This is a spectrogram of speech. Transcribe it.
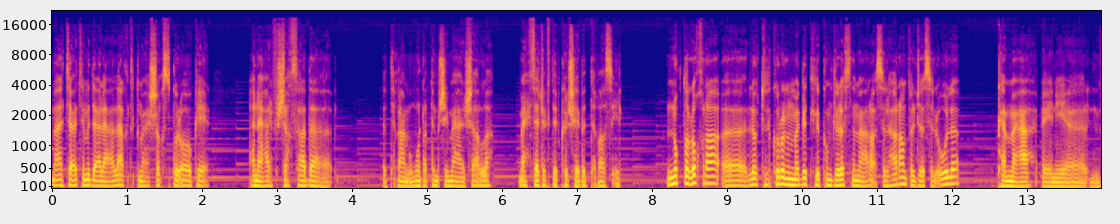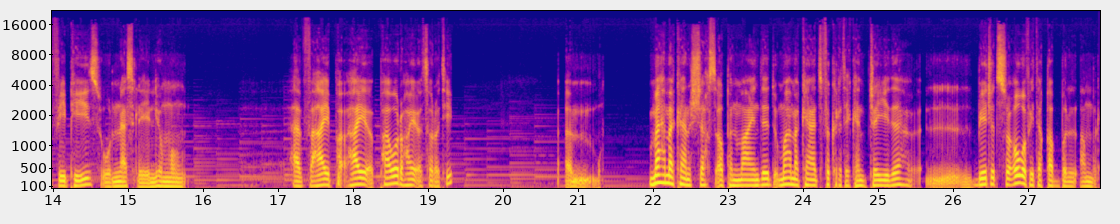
ما تعتمد على علاقتك مع الشخص تقول okay أنا أعرف الشخص هذا تمام أمورنا تمشي معه إن شاء الله ما يحتاج أكتب كل شيء بالتفاصيل. النقطة الأخرى آه، لو تذكرون لما قلت لكم جلسنا مع رأس الهرم في الجلسة الأولى كان معه يعني ال VPs والناس اللي, اللي هم have high high power high authority. مهما كان الشخص open minded ومهما كانت فكرته كانت جيدة بيجد صعوبة في تقبل الأمر.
